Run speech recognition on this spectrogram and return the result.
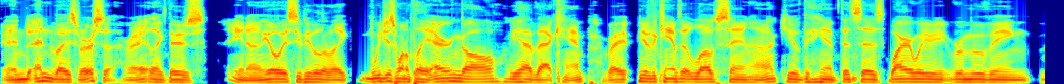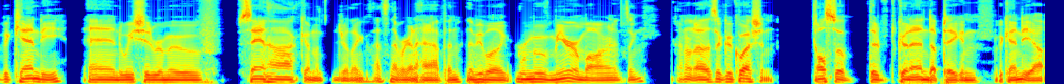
and and vice versa, right? Like there's you know you always see people that are like we just want to play Erangel. You have that camp, right? You have the camp that loves Sanhok. You have the camp that says why are we removing Vikendi and we should remove Sanhok, and you're like that's never gonna happen. Then people are like remove Miramar, and it's like I don't know. That's a good question. Also, they're gonna end up taking Vikendi out.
